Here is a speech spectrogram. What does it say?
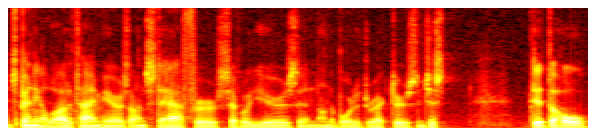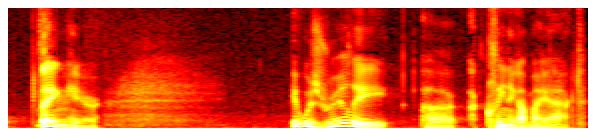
and spending a lot of time here. I was on staff for several years and on the board of directors and just did the whole thing here. It was really uh, cleaning up my act.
